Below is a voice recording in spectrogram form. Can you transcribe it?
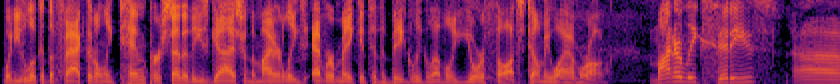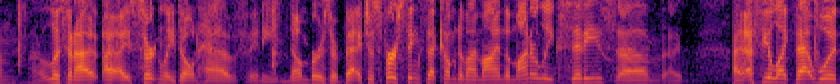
when you look at the fact that only 10% of these guys from the minor leagues ever make it to the big league level. Your thoughts? Tell me why I'm wrong. Minor league cities. Um, listen, I, I certainly don't have any numbers or back. Just first things that come to my mind. The minor league cities. Um, I, I feel like that would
